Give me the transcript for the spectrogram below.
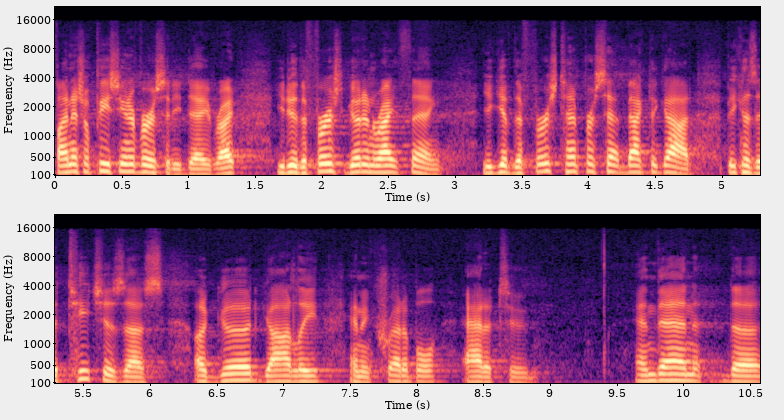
Financial Peace University, Dave, right? You do the first good and right thing. You give the first 10% back to God because it teaches us a good, godly, and incredible attitude. And then the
